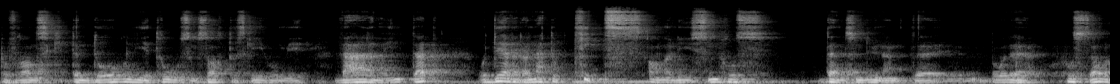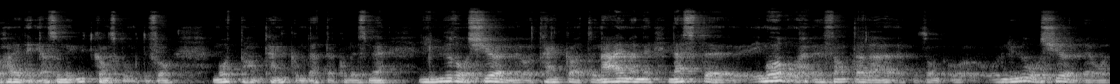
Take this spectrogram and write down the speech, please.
på fransk 'den dårlige tro', som Sartre skriver om i 'Væren og intet'. Og der er det nettopp tidsanalysen hos den som du nevnte, både Husserl og Heidegger, som er utgangspunktet for måten han tenker om dette. Hvordan vi lurer oss sjøl med å tenke at 'nei, men neste i morgen', sant? Eller sånn, og, og lurer oss sjøl ved å,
